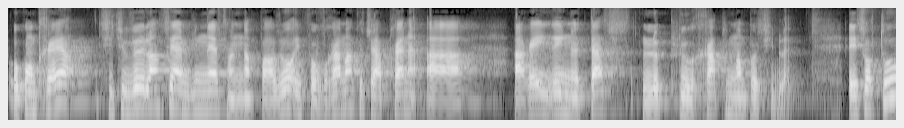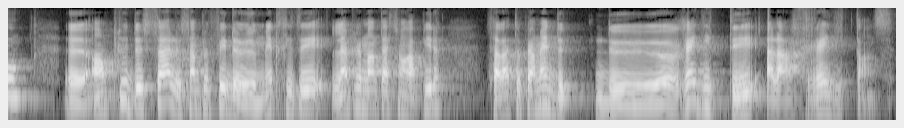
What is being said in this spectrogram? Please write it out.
Au contraire, si tu veux lancer un business en une heure par jour, il faut vraiment que tu apprennes à, à réaliser une tâche le plus rapidement possible. Et surtout, euh, en plus de ça, le simple fait de maîtriser l'implémentation rapide, ça va te permettre de, de réditer à la résistance.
